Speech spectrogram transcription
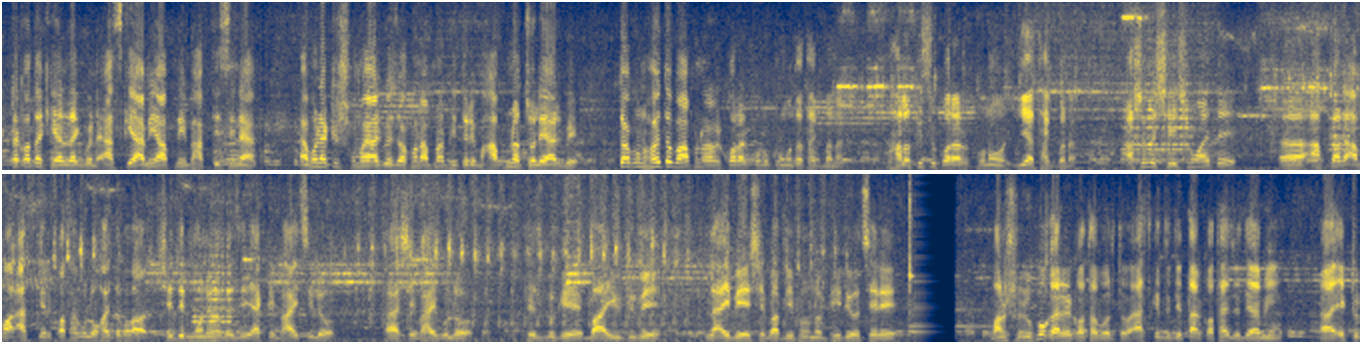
একটা কথা খেয়াল রাখবেন, আজকে আমি আপনি ভাবতেছি না, এমন একটা সময় আসবে যখন আপনার ভিতরে ভাবনা চলে আসবে, তখন হয়তো বা আপনার করার কোনো ক্ষমতা থাকবে না, ভালো কিছু করার কোনো ইয়ে থাকবে না। আসলে সেই সময়তে আপনার আমার আজকের কথাগুলো হয়তো বা সেদিন মনে হবে যে একটি ভাই ছিল সেই ভাইগুলো ফেসবুকে বা ইউটিউবে লাইভে এসে বা বিভিন্ন ভিডিও ছেড়ে মানুষের উপকারের কথা বলতো। আজকে যদি তার কথায় যদি আমি একটু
